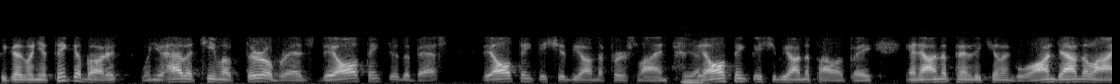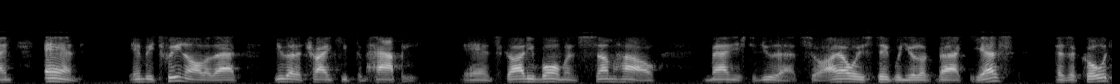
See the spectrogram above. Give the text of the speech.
Because when you think about it, when you have a team of thoroughbreds, they all think they're the best. They all think they should be on the first line. Yeah. They all think they should be on the power play and on the penalty kill and go on down the line. And in between all of that, you got to try and keep them happy. And Scotty Bowman somehow managed to do that. So I always think when you look back, yes, as a coach,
